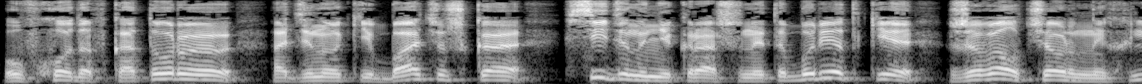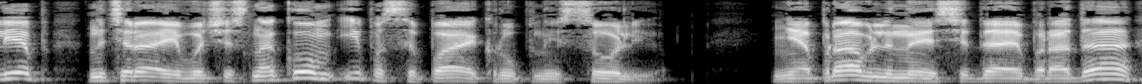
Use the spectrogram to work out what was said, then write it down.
у входа в которую одинокий батюшка, сидя на некрашенной табуретке, жевал черный хлеб, натирая его чесноком и посыпая крупной солью. Неоправленная седая борода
